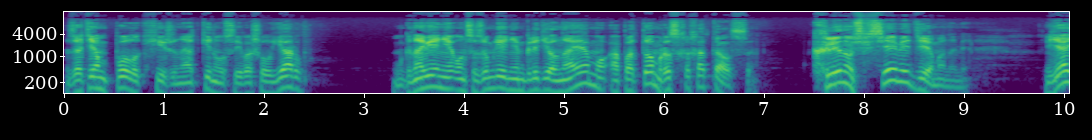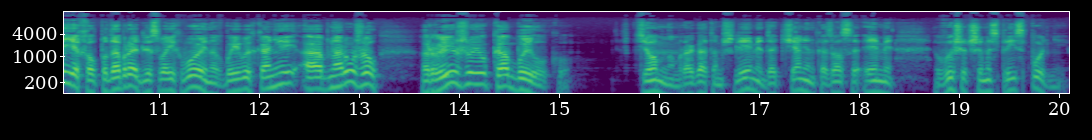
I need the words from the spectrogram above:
Затем полог хижины откинулся и вошел ярл. Мгновение он с изумлением глядел на Эмму, а потом расхохотался. «Клянусь всеми демонами! Я ехал подобрать для своих воинов боевых коней, а обнаружил рыжую кобылку. В темном рогатом шлеме датчанин казался Эми вышедшим из преисподней.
